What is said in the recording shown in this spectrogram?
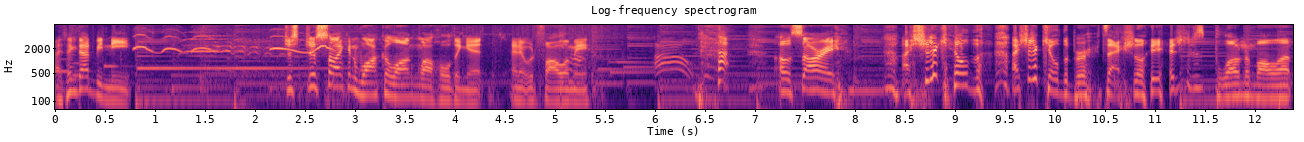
I think that'd be neat. Just just so I can walk along while holding it and it would follow me. oh, sorry. I should have killed the I should have killed the birds actually. I should have just blown them all up.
